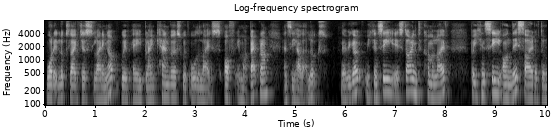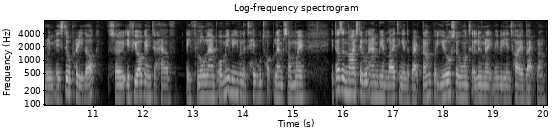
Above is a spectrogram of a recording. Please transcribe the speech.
what it looks like just lighting up with a blank canvas with all the lights off in my background and see how that looks. There we go. You can see it's starting to come alive, but you can see on this side of the room it's still pretty dark. So if you are going to have a floor lamp or maybe even a tabletop lamp somewhere, it does a nice little ambient lighting in the background, but you'd also want to illuminate maybe the entire background.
